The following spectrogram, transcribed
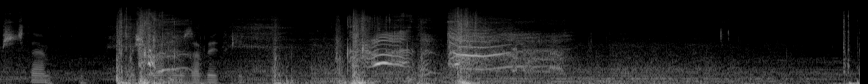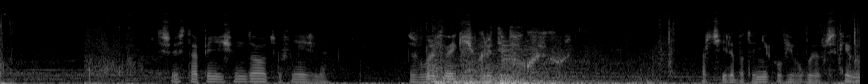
Przeczytałem. Są zabytki. Trzysta pięćdziesiąt dolców, nieźle. To w ogóle chyba jakiś ukryty pokój, kurde. Patrzcie ile batoników i w ogóle wszystkiego.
